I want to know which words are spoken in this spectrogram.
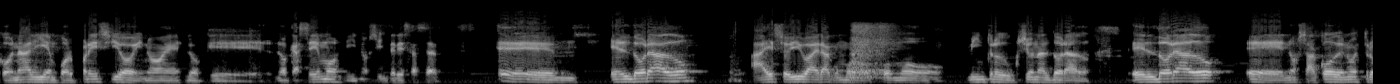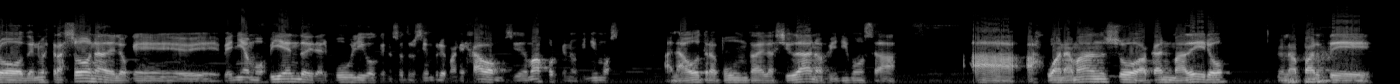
con alguien por precio y no es lo que, lo que hacemos ni nos interesa hacer. el Dorado a eso iba, era como, como mi introducción al dorado. El dorado eh, nos sacó de, nuestro, de nuestra zona, de lo que veníamos viendo y del público que nosotros siempre manejábamos y demás, porque nos vinimos a la otra punta de la ciudad, nos vinimos a, a, Juana Manso, acá en Madero, en la parte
